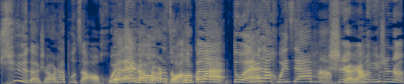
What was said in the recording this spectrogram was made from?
去的时候他不走，回回来来的时候他走特狂奔快，对因为他回家嘛。是，嗯然后于是呢，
